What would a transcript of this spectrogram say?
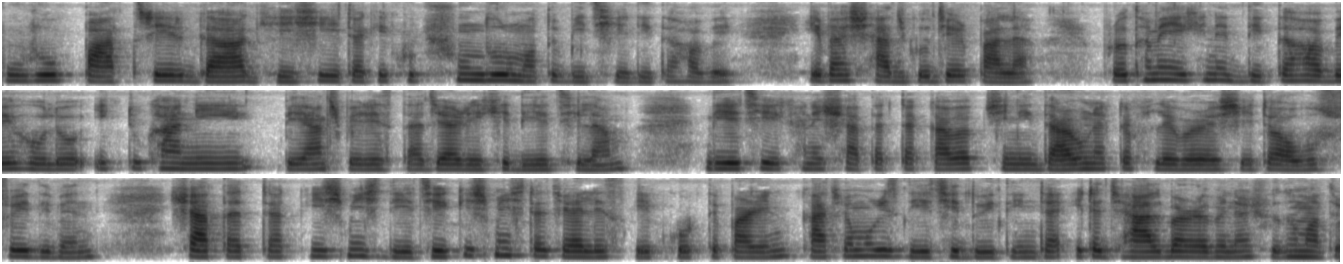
পুরো পাত্রের গা ঘেঁষে এটাকে খুব সুন্দর মতো বিছিয়ে গুছিয়ে দিতে হবে। এবার সাজগোজের পালা। প্রথমে এখানে দিতে হবে হলো একটুখানি পেঁয়াজ বেরেস্তা যা রেখে দিয়েছিলাম। দিয়েছি এখানে সাত আটটা কাবাব চিনি, দারুণ একটা ফ্লেভার আসে, এটা অবশ্যই দিবেন। সাত আটটা কিশমিশ দিয়েছি কিশমিশটা চাইলে স্কিপ করতে পারেন। কাঁচামরিচ দিয়েছি দুই তিনটা, এটা ঝাল বাড়াবে না, শুধুমাত্র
